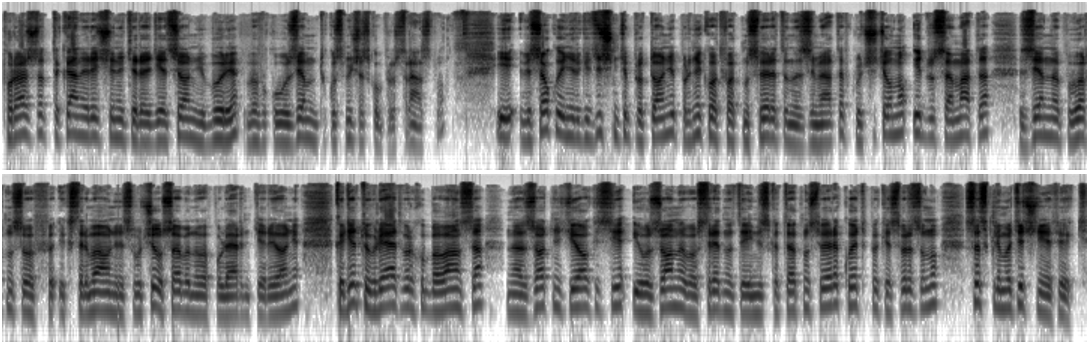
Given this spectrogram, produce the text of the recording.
пораждат така наречените радиационни бури в околоземното космическо пространство и високоенергетичните протони проникват в атмосферата на Земята, включително и до самата земна повърхност в екстремални случаи, особено в полярните райони, където влияят върху баланса на азотните окиси и озона в средната и ниската атмосфера, което пък е свързано с климатични ефекти.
